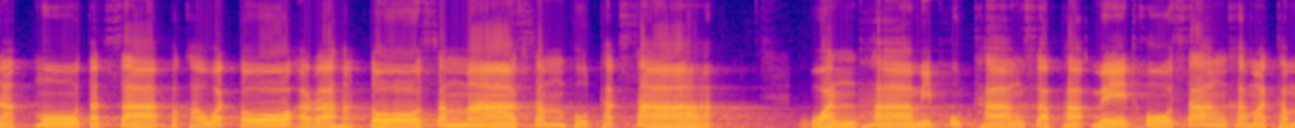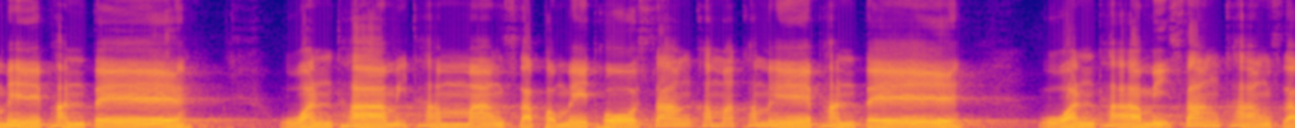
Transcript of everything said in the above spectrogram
นะโมตัสสะภะคะวะโตอะระหะโตสัมมาสัมพุทธัสสะวันทามิพุทธังสัพพะเมโทสร้างขมัทเมพันเต วันทามิธรรมังสัพเมโทสร้างขมัคเมพันเต วันทามิสร้างขังสั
